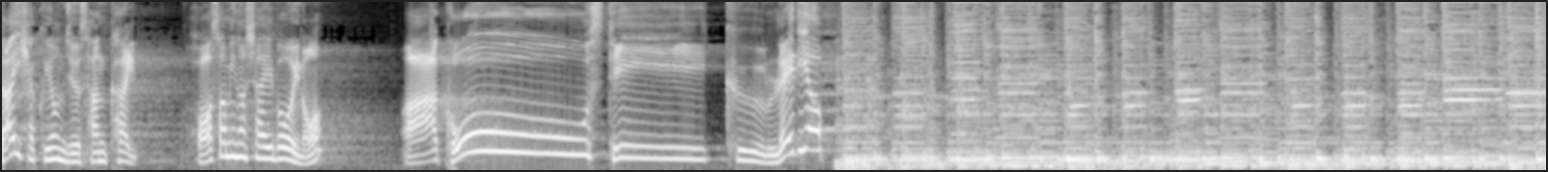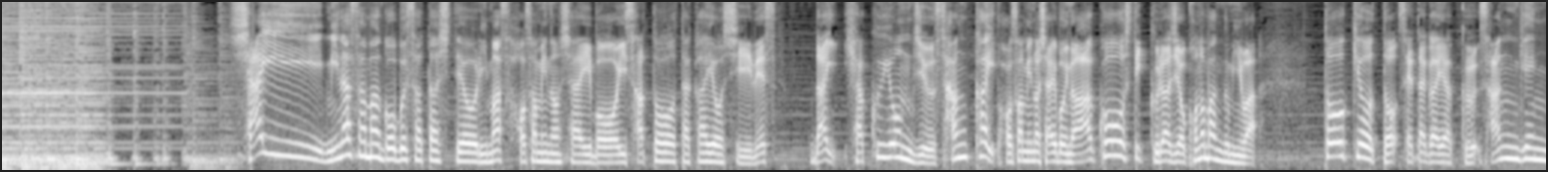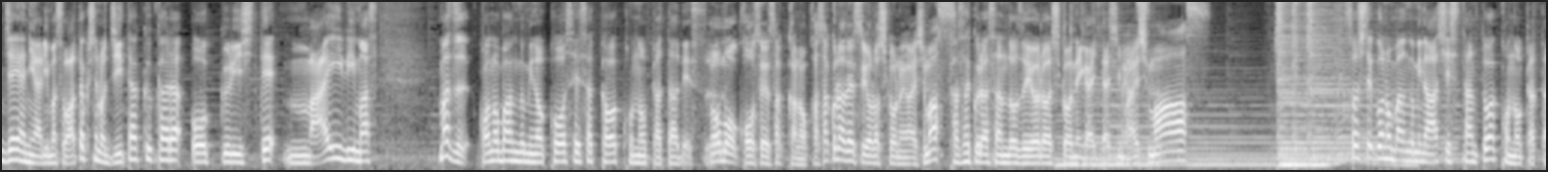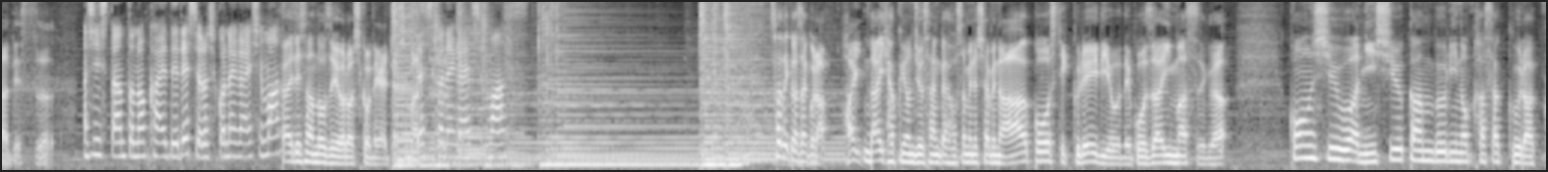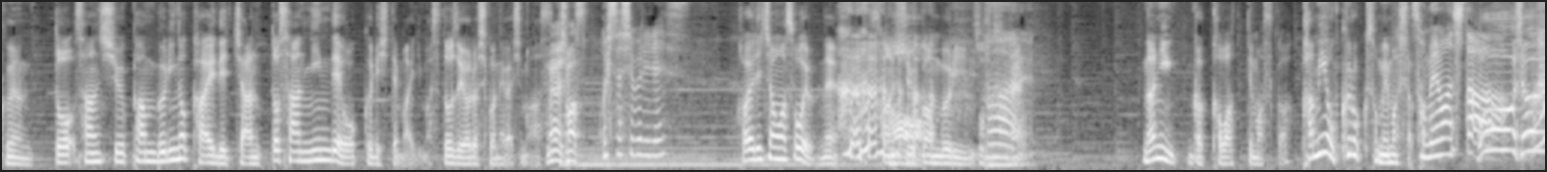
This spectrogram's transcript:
第143回、細身のシャイボーイの Acoustic Radioシャイ皆様ご無沙汰しております。細身のシャイボーイ佐藤孝義です。第143回細身のシャイボーイのアコースティックラジオこの番組は東京都世田谷区三軒茶屋にあります私の自宅からお送りしてまいります。まず、この番組の構成作家はこの方です。どうも、構成作家の笠倉です。よろしくお願いします。笠倉さんどうぞよろしくお願いいたします。お願いします。そしてこの番組のアシスタントはこの方です。アシスタントの楓です。よろしくお願いします。よ楓さんどうぞよろしくお願いいたします。ろしくお願いします。さて、笠倉。はい第143回細身のシャイボーイの Acoustic Radio でございますが、今週は2週間ぶりの笠倉くんと3週間ぶりの楓ちゃんと3人でお送りしてまいります。どうぞよろしくお願いしますお。願いします。お久しぶりです。楓ちゃんはそうよね。3週間ぶり。そうですはいね。。何が変わってますか？髪を黒く染めましたか？染めました。おーしょー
